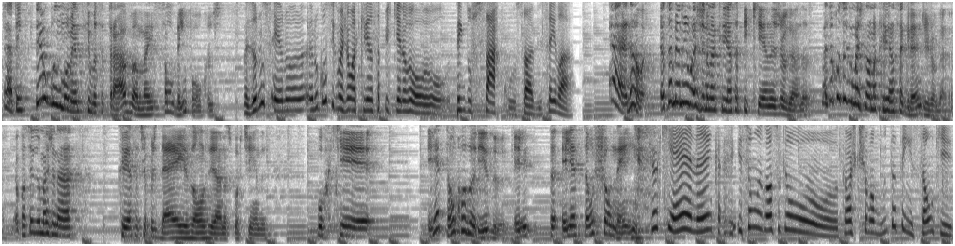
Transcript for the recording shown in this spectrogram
É, tem, tem alguns momentos que você trava, mas são bem poucos. Mas eu não sei, eu não, eu não consigo imaginar uma criança pequena tendo saco, sabe? Sei lá. É, não, eu também não imagino uma criança pequena jogando. Mas eu consigo imaginar uma criança grande jogando. Eu consigo imaginar crianças tipo de 10, 11 anos curtindo. Porque ele é tão colorido, ele, ele é tão shounen. Pior que é, né? Isso é um negócio que eu, que eu acho que chama muita atenção, que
